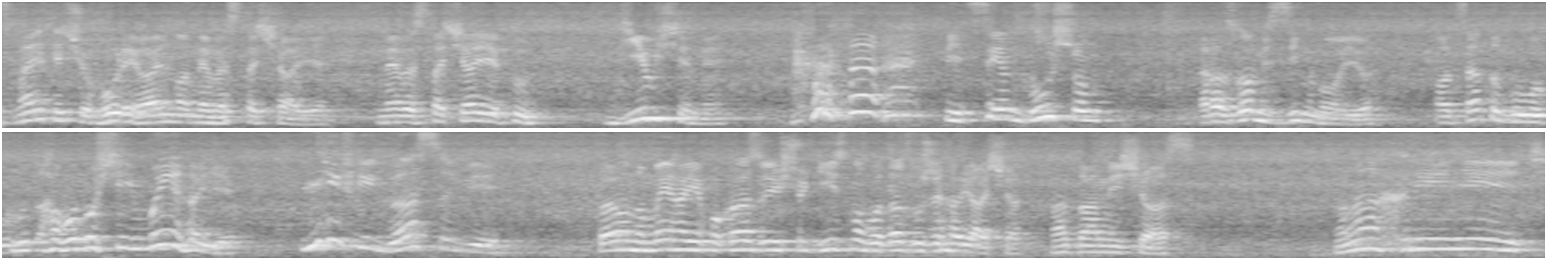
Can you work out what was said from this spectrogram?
Знаєте, чого реально не вистачає? Не вистачає тут дівчини під цим душом разом зі мною. Оце то було круто. А воно ще й мигає. Ніфіга собі. Певно, мигає, показує, що дійсно вода дуже гаряча на даний час. Охренеть!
